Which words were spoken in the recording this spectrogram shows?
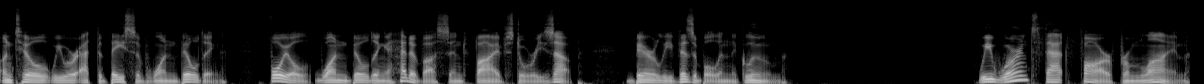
until we were at the base of one building, Foil one building ahead of us and five stories up, barely visible in the gloom. We weren't that far from Lime.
